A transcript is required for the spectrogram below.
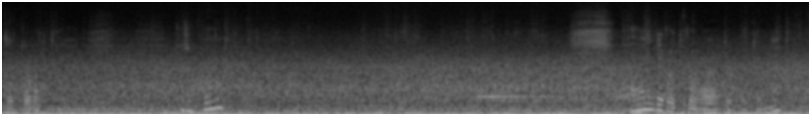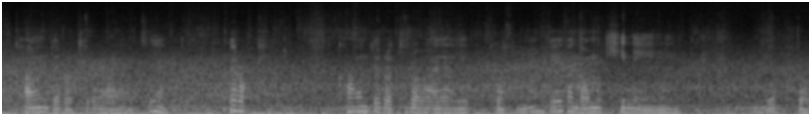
될 것 같아요. 그리고 가운데로 들어와야 되거든요. 가운데로 들어와야지 이렇게 가운데로 들어와야 예쁘거든요. 얘가 너무 기네. 옆으로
